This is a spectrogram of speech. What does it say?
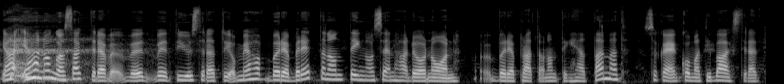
Jag, jag har någon gång sagt det där, vet just det att om jag har börjat berätta någonting och sen har då någon börjat prata om någonting helt annat, så kan jag komma tillbaka till att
